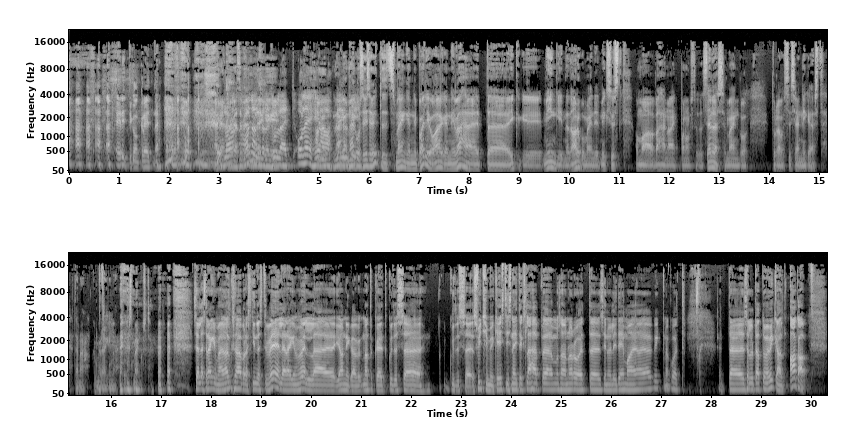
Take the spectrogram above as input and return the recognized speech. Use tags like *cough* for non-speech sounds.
*laughs* eriti konkreetne *laughs* ma annan selle sulle, et ole hea, mängi. nagu sa ise ütlesid, siis mänge on nii palju, aega on nii vähe, et äh, ikkagi mingid need argumendid, miks just oma vähene aeg panustada sellesse mängu tulevad siis Jani käest täna, kui me räägime sellest mängust. *laughs* Sellest räägime natukese aja pärast kindlasti veel ja räägime veel äh, Janiga natuke, et kuidas, äh, kuidas Switchi müük Eestis näiteks läheb, ma saan aru, et äh, siin oli teema ja, ja kõik nagu, et et äh, sellel peatume pikemalt, aga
